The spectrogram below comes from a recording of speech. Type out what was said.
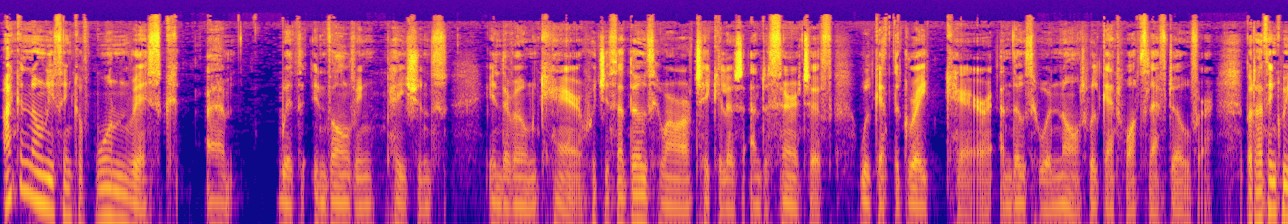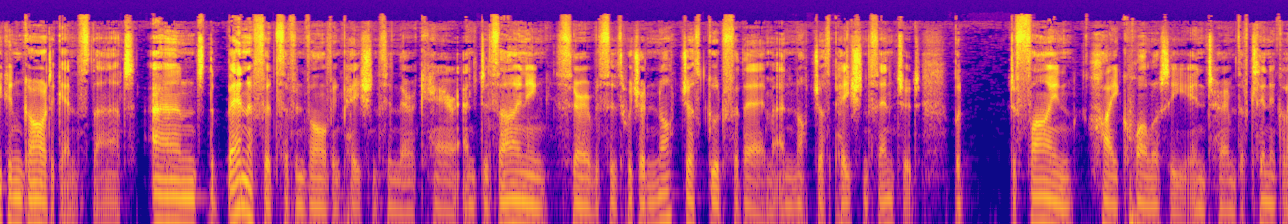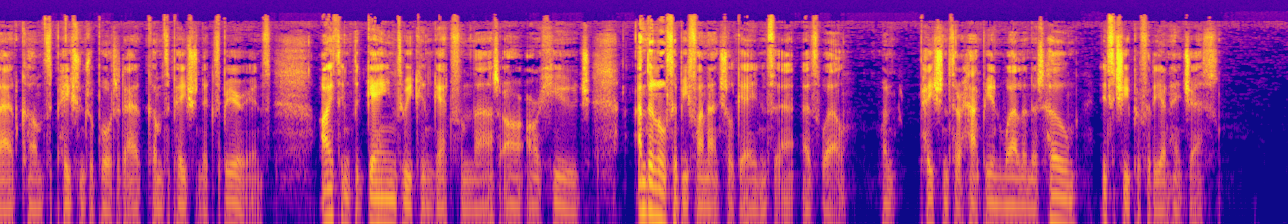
I can only think of one risk um, with involving patients in their own care, which is that those who are articulate and assertive will get the great care, and those who are not will get what's left over. But I think we can guard against that. And the benefits of involving patients in their care and designing services which are not just good for them and not just patient centred, but define high quality in terms of clinical outcomes, patient reported outcomes, patient experience, I think the gains we can get from that are, are huge. And there'll also be financial gains uh, as well. When patients are happy and well and at home, it's cheaper for the NHS.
